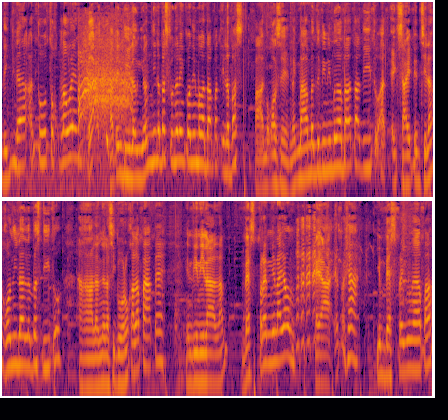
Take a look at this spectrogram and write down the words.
bigla ang tutuklawin. at hindi lang yon, nilabas ko na rin kung ano yung mga dapat ilabas. Paano kasi, nagmamadali yung mga bata dito at excited sila kung ano yung lalabas dito. Akala nila siguro kalapate. Hindi nila alam. Best friend nila yon. Kaya ito siya. Yung best friend nyo nga pala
